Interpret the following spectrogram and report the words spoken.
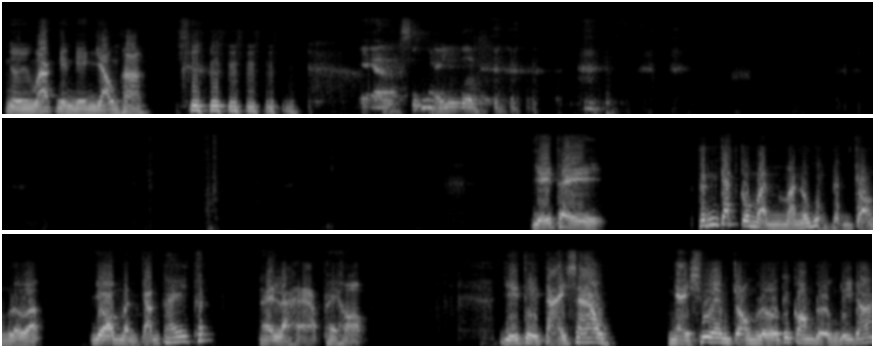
Người miền bắc nhưng nghiện giọng ha nghe suốt ngày luôn. Vậy thì tính cách của mình mà nó quyết định chọn lựa, do mình cảm thấy thích hay là hạp hay hợp. Vậy thì tại sao ngày xưa em chọn lựa cái con đường đi đó,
